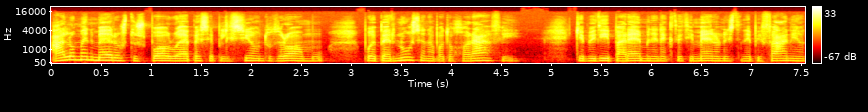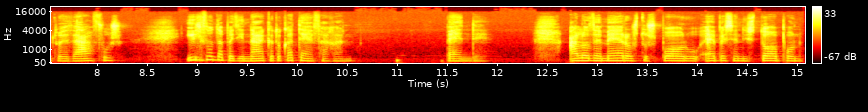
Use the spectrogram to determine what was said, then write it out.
Άλλο μεν μέρος του σπόρου έπεσε πλησίον του δρόμου που επερνούσαν από το χωράφι και επειδή παρέμεινε εκτεθειμένον στην επιφάνεια του εδάφους, ήλθαν τα πετεινά και το κατέφαγαν. 5. Άλλο δε μέρος του σπόρου έπεσε εις τόπον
